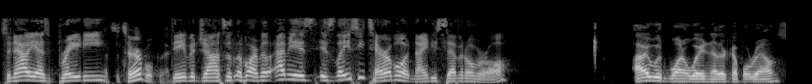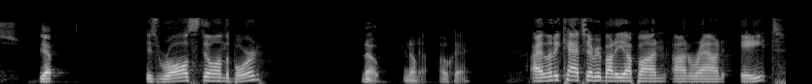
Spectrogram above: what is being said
So now he has Brady, That's a terrible pick. David Johnson, Lamar Miller. I mean, is, is Lacy terrible at 97 overall? I would want to wait another couple rounds. Yep. Is Rawls still on the board? No. No. No. Okay. All right, let me catch everybody up on, on round eight.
